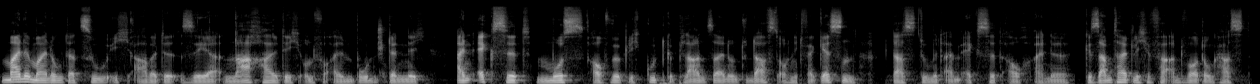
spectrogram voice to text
Meine Meinung dazu, ich arbeite sehr nachhaltig und vor allem bodenständig ein Exit muss auch wirklich gut geplant sein und du darfst auch nicht vergessen, dass du mit einem Exit auch eine gesamtheitliche Verantwortung hast.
